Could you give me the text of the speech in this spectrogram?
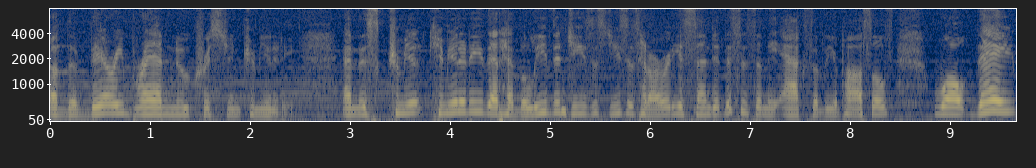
of the very brand new Christian community. And this commu- community that had believed in Jesus, Jesus had already ascended. This is in the Acts of the Apostles. Well, they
